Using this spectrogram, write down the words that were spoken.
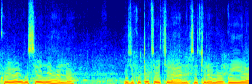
Kureba bari gusenya hano igikuta kiba kirahanutse kiramugwira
